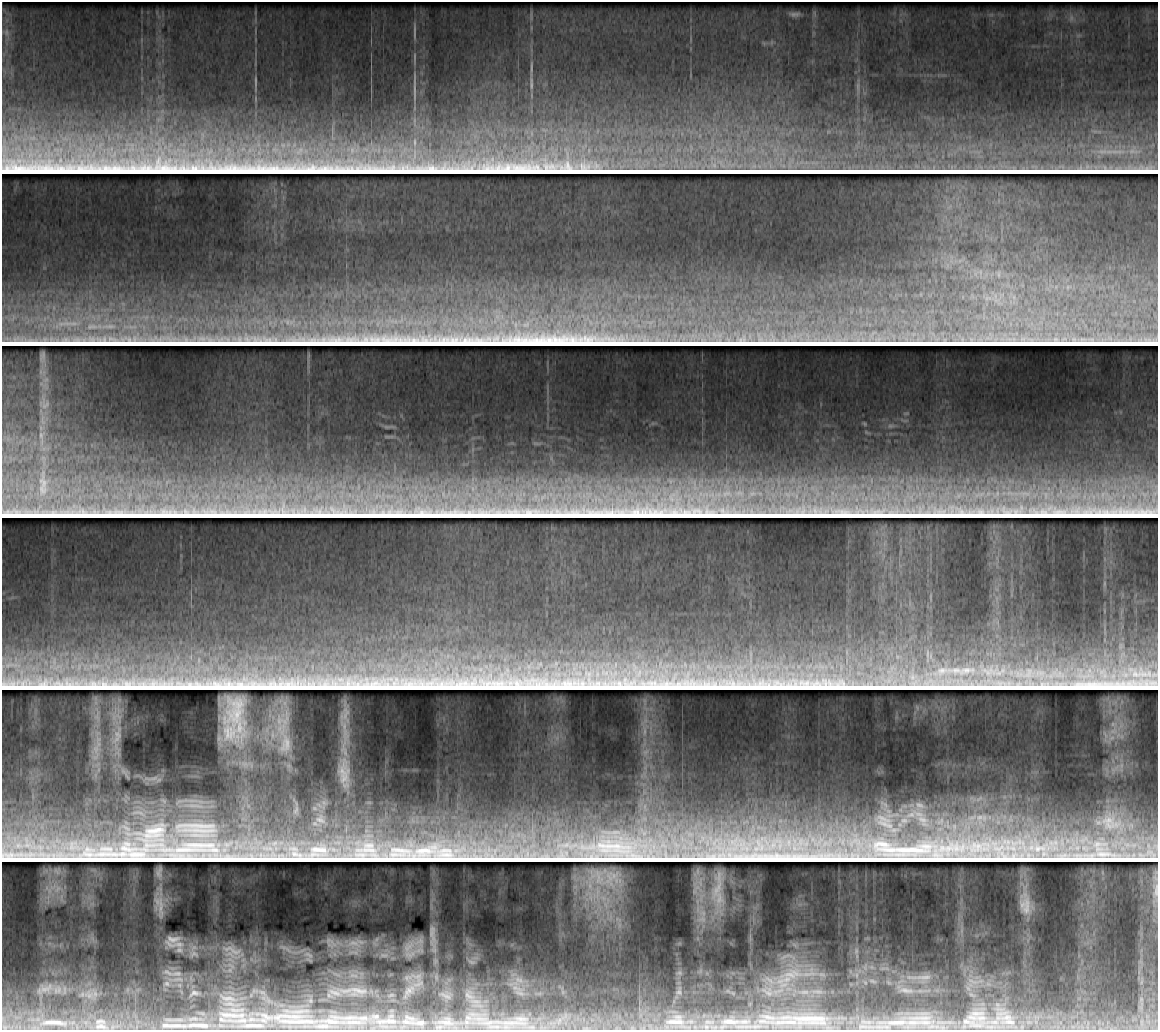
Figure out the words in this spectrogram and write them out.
This is Amanda's secret smoking room. Oh, area. she even found her own uh, elevator down here. Yes. When she's in her uh, pajamas.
